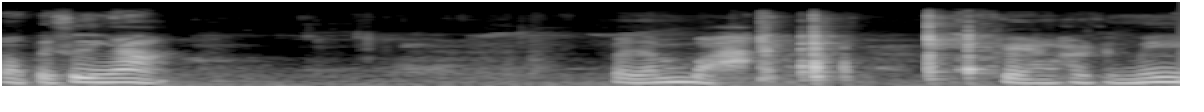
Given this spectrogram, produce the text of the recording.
ออกไปซื้อยากไปลำบาก แกงคาคิมี่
